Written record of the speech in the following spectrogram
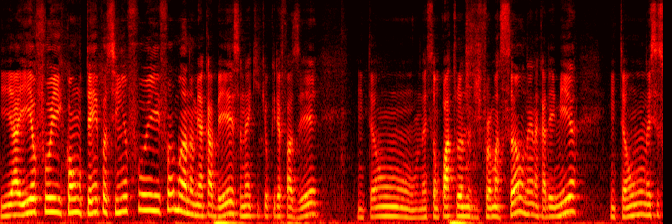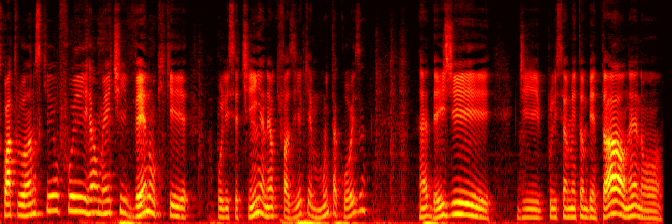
E aí eu fui, com o tempo, assim, eu fui formando a minha cabeça, né? O que, que eu queria fazer. Então, né, são quatro anos de formação, né? Na academia. Então, nesses quatro anos que eu fui realmente vendo o que, que a polícia tinha, né? O que fazia, que é muita coisa. Né, desde de policiamento ambiental, né? No,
